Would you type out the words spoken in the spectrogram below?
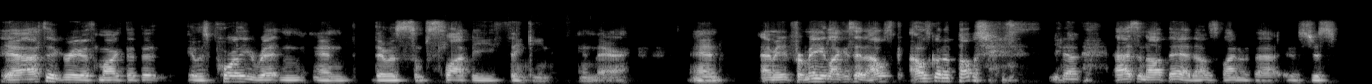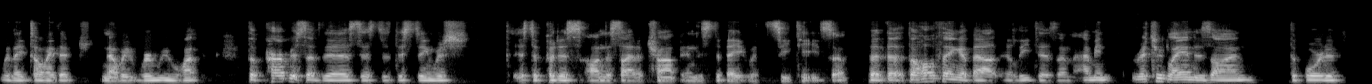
Yeah i have to agree with mark that the, it was poorly written and there was some sloppy thinking in there. And i mean for me like i said i was i was going to publish it you know as an op-ed i was fine with that. It was just when they told me that you know we, we want the purpose of this is to distinguish is to put us on the side of Trump in this debate with CT. So, but the, the whole thing about elitism, I mean, Richard Land is on the board of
